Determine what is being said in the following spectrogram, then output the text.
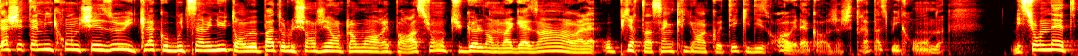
T'achètes un micro-ondes chez eux, il claque au bout de 5 minutes, on veut pas te le changer, on te l'envoie en réparation, tu gueules dans le magasin, voilà. au pire t'as 5 clients à côté qui disent « Oh oui d'accord, j'achèterai pas ce micro-ondes ». Mais sur le net,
